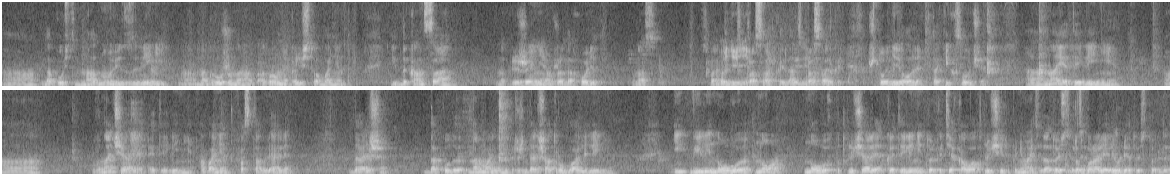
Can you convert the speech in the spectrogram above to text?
Э, допустим, на одну из линий нагружено огромное количество абонентов. И до конца напряжение уже доходит у нас с вами Падение. с просадкой. Да, с просадкой. Что делали в таких случаях? А, на этой линии, а, в начале этой линии абонентов оставляли, дальше, докуда нормальное напряжение, дальше отрубали линию и ввели новую, но новых подключали к этой линии только тех, кого отключили, понимаете, да, то есть распараллеливали эту историю.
